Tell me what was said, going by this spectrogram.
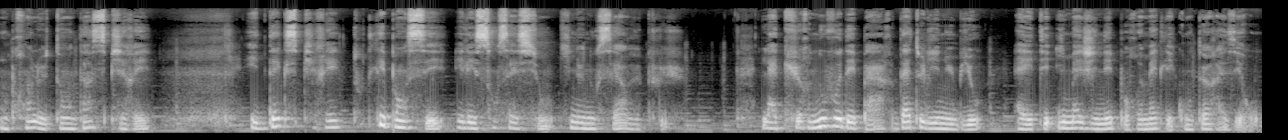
On prend le temps d'inspirer et d'expirer toutes les pensées et les sensations qui ne nous servent plus. La cure Nouveau Départ d'Atelier Nubio a été imaginée pour remettre les compteurs à zéro.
